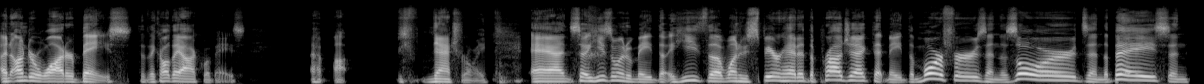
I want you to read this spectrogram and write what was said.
an underwater base that they call the aqua base uh, uh, naturally and so he's the one who made the he's the one who spearheaded the project that made the morphers and the zords and the base and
